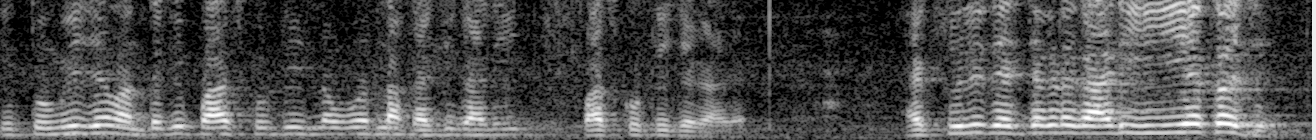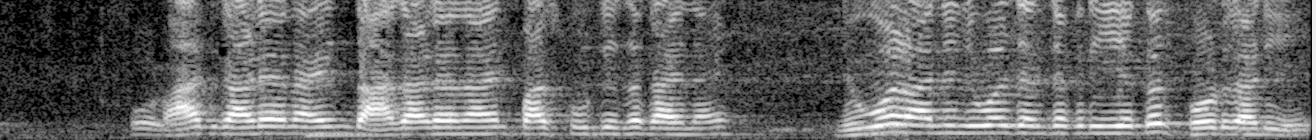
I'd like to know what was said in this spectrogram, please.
की तुम्ही जे म्हणता की पाच कोटी नव्वद लाखाची गाडी पाच कोटीच्या गाड्या. ॲक्च्युली त्यांच्याकडे गाडी ही एकच आहे. पाच गाड्या नाही दहा गाड्या नाही पाच कोटीचं काय नाही. निव्वळ आणि निव्वळ त्यांच्याकडे एकच फोर्ड गाडी आहे.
